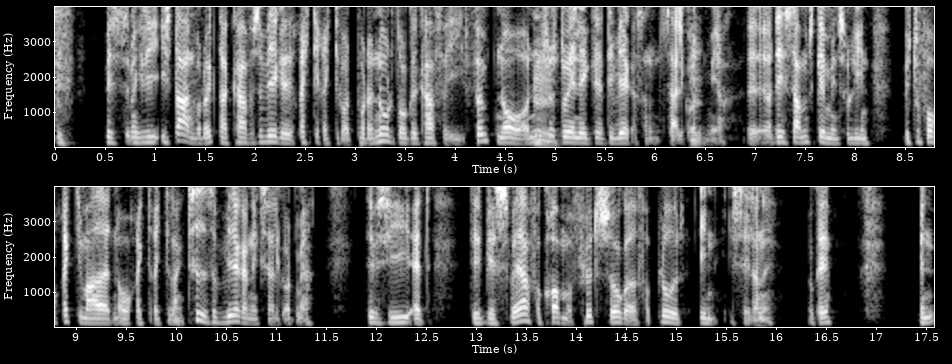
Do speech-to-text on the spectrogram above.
mm. hvis man kan sige, i starten, hvor du ikke drak kaffe, så virkede det rigtig, rigtig godt på dig. Nu har du drukket kaffe i 15 år, og nu mm. synes du egentlig ikke, at det virker sådan særlig godt mm. mere. Øh, og det er samme sker med insulin. Hvis du får rigtig meget af den over rigtig, rigtig lang tid, så virker den ikke særlig godt mere. Det vil sige, at det bliver sværere for kroppen at flytte sukkeret fra blodet ind i cellerne. Okay? Men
